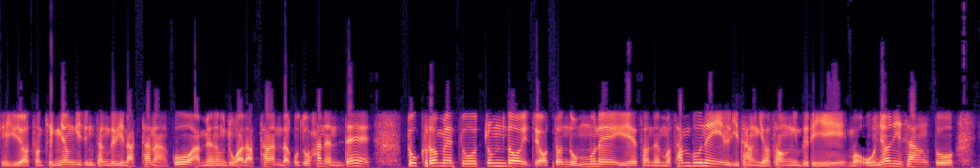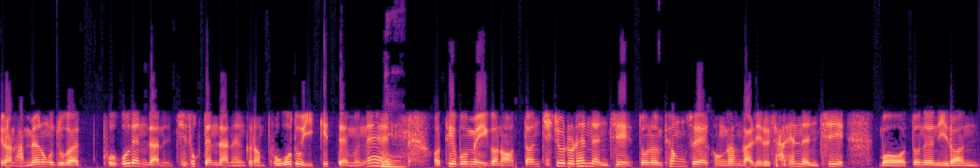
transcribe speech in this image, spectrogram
그 여성 갱년기 증상들이 나타나고 안면 홍조가 나타난다고도 하는데 또 그럼에도 좀 더 이제 어떤 논문에 의해서는 뭐 3분의 1 이상 여성들이 뭐 5년 이상 또 이런 안면 홍조가 보고된다는 지속된다는 그런 보고도 있기 때문에 네. 어떻게 보면 이건 어떤 치료를 했는지 또는 평소에 건강 관리를 잘 했는지 뭐 또는 이런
